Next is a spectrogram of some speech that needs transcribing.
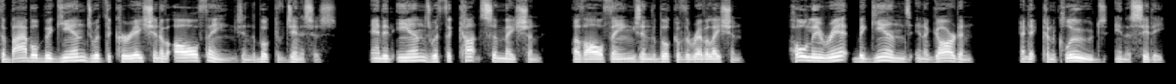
The Bible begins with the creation of all things in the book of Genesis, and it ends with the consummation of all things in the book of the Revelation. Holy Writ begins in a garden, and it concludes in a city.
